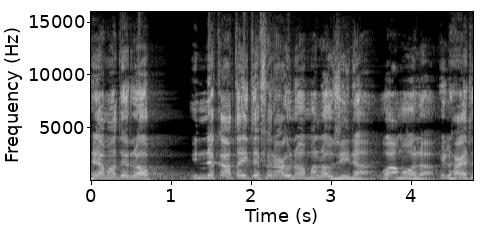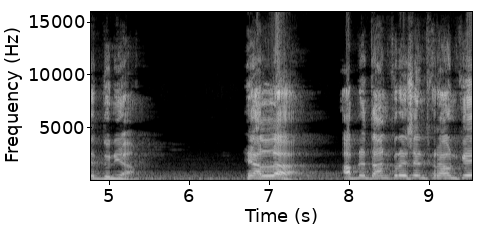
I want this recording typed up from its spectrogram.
হে আমাদের রব, ইন্নাকা আতাইতে ফেরাউনা মালাউ জিনা ও আমলা ফিল হায়াতের দুনিয়া। হে আল্লাহ, আপনি দান করেছেন ফেরাউনকে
